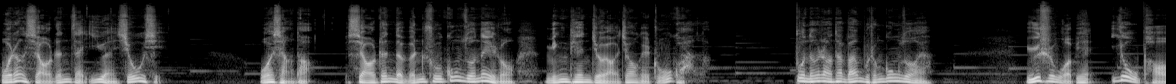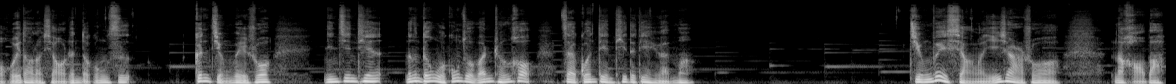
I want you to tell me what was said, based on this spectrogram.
我让小珍在医院休息。我想到小珍的文书工作内容明天就要交给主管了，不能让她完不成工作呀。于是我便又跑回到了小珍的公司，跟警卫说：“您今天。”能等我工作完成后再关电梯的电源吗？警卫想了一下，说：“那好吧，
